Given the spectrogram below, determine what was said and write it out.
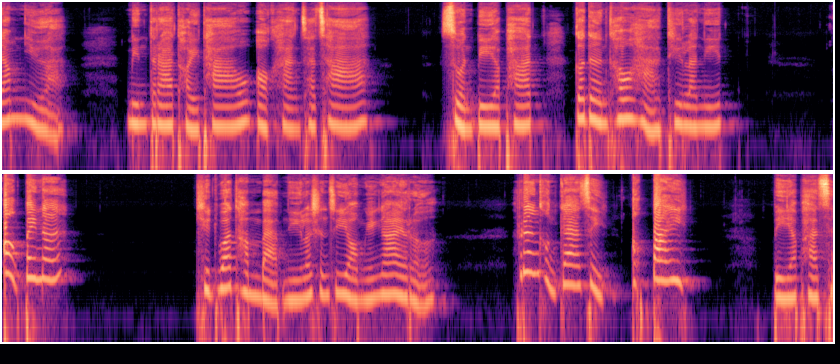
ย้ำเหยื่อ มินตราถอยเท้าออกห่างช้าๆ ส่วนปียพัฒน์ก็เดินเข้าหาทีละนิด ออกไปนะ คิดว่าทำแบบนี้แล้วฉันจะยอมง่ายๆเหรอ เรื่องของแกสิ ออกไป ปิยพัฒน์ส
